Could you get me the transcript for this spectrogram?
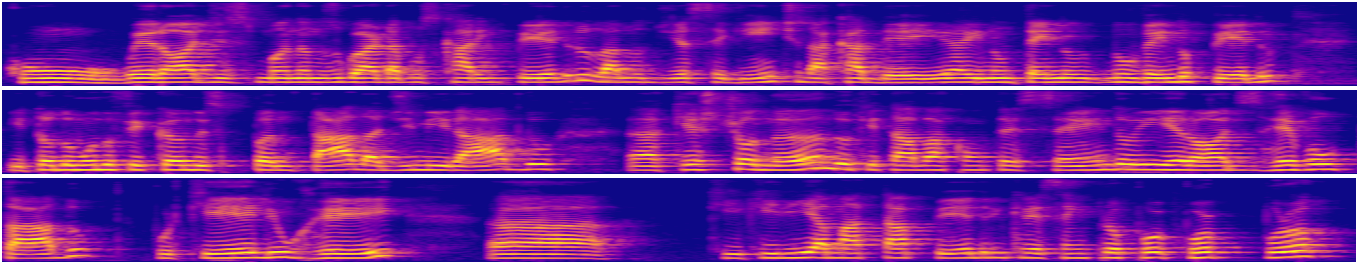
com o Herodes mandando os guardas buscarem Pedro lá no dia seguinte da cadeia e não, tendo, não vendo Pedro, e todo mundo ficando espantado, admirado questionando o que estava acontecendo e Herodes revoltado, porque ele, o rei, uh, que queria matar Pedro em crescer em propor. Por, por,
